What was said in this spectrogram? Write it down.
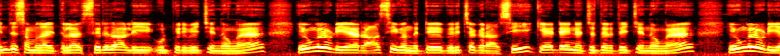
இந்து சமுதாயத்தில் சிறுதாளி உட்பிரிவை சேர்ந்தவங்க. இவங்களுடைய ராசி வந்துட்டு விருச்சக ராசி கேட்டை நட்சத்திரத்தை சேர்ந்தவங்க. இவங்களுடைய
